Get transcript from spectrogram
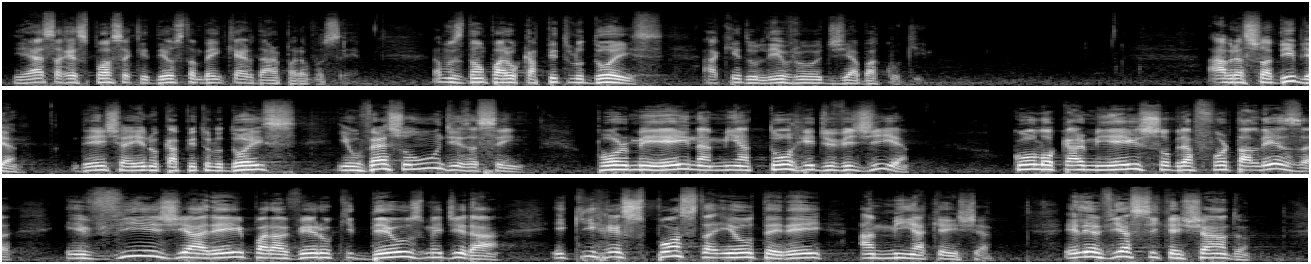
E é essa resposta que Deus também quer dar para você. Vamos então para o capítulo 2, aqui do livro de Abacuque. Abra sua Bíblia Deixa aí no capítulo 2, e o verso 1 diz assim: Por-me-ei na minha torre de vigia, colocar-me-ei sobre a fortaleza, e vigiarei para ver o que Deus me dirá, e que resposta eu terei à minha queixa. Ele havia se queixado.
